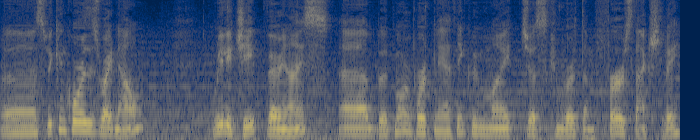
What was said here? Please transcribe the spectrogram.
Uh, so we can core this right now. Really cheap, very nice. Uh, but more importantly, I think we might just convert them first, actually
